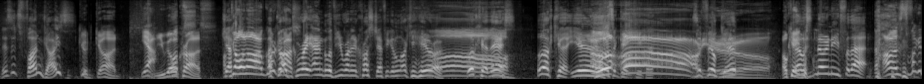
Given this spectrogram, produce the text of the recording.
This is fun, guys. Good God. Yeah. You go Whoops. across. I'm Geoff, going on. I'm going I've got a great angle of you running across, Geoff. You're gonna look like a hero. Oh. Look at oh. this. Look at you. Oh, it's a gatekeeper. Does it feel good? Okay. There was no need for that. I was fucking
